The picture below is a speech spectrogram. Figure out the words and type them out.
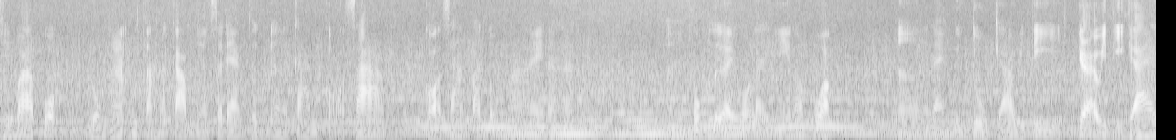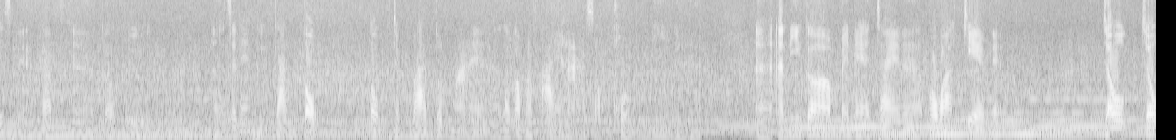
คิดว่าพวกโรงงานอุตสาหกรรมเนี่ยแสดงถึงการก่อสร้างก่อสร้างบ้านต้นไม้นะฮะพวกเลื่อยพวกอะไรอย่างนี้แล้วพวกแรงดึงดูด gravity gravity guys เนี่ยครับก็คือแสดงถึงการตก ตกจากบ้านต้นไม้นะแล้วก็มาตายหาสองคนอยู่นี่นะฮะอ่าอันนี้ก็ไม่แน่ใจนะ เพราะว่าเกมเนี่ยเจ้าเจ้า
